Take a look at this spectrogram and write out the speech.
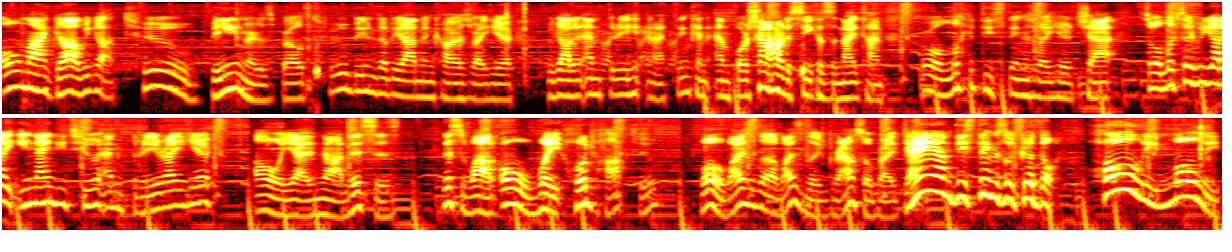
Oh my god, we got two Beamers, bro. Two BMW admin cars right here. We got an M3 and I think an M4. It's kind of hard to see because it's nighttime. Bro, look at these things right here, chat. So it looks like we got an E92 M3 right here. Oh yeah, nah, this is this is wild. Oh, wait, hood pop too? Whoa, why is the why is the ground so bright? Damn, these things look good though. Holy moly.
